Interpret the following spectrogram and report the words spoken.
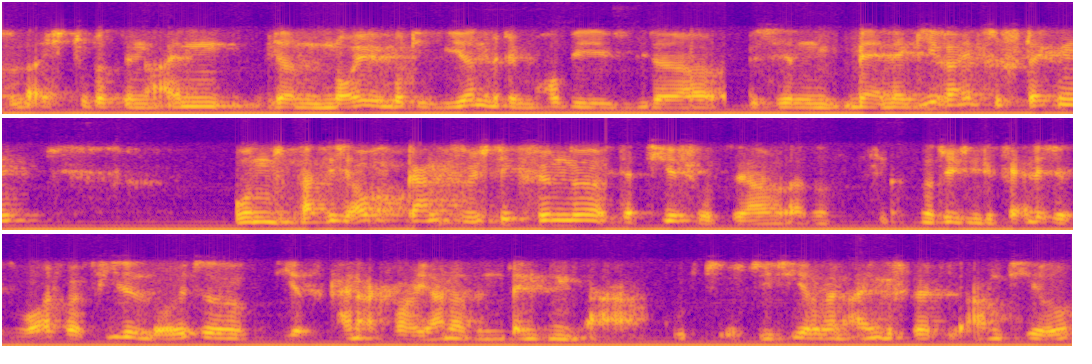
Vielleicht tut das den einen wieder neu motivieren, mit dem Hobby wieder ein bisschen mehr Energie reinzustecken. Und was ich auch ganz wichtig finde, ist der Tierschutz. Ja. Also das ist natürlich ein gefährliches Wort, weil viele Leute, die jetzt keine Aquarianer sind, denken, ja gut, die Tiere werden eingesperrt, die armen Tiere.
